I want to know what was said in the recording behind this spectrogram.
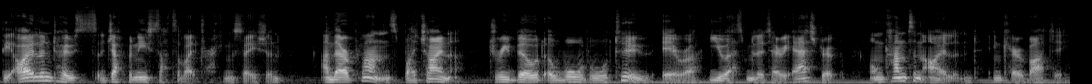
The island hosts a Japanese satellite tracking station, and there are plans by China to rebuild a World War II era US military airstrip on Canton Island in Kiribati,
